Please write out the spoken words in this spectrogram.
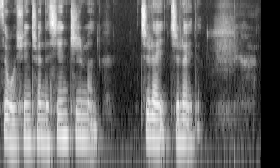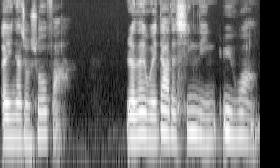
自我宣称的先知们，之类之类的，而以那种说法，人类伟大的心灵欲望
